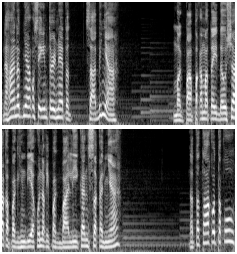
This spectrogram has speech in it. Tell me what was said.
nahanap niya ako sa internet at sabi niya, magpapakamatay daw siya kapag hindi ako nakipagbalikan sa kanya. Natatakot ako.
